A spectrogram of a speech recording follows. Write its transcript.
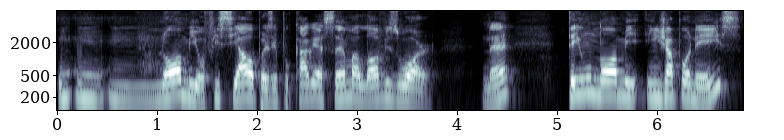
um, um- nome oficial, por exemplo, Kaguya-sama Love's War, né? Tem um nome em japonês,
